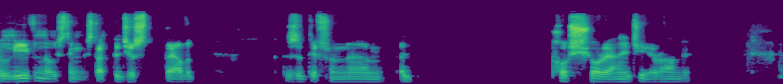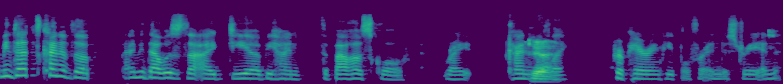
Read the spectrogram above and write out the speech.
believe in those things, that they just they have a there's a different um, a push or energy around it. I mean, that's kind of the. I mean, that was the idea behind the Bauhaus School, right? Kind of yeah. like preparing people for industry and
